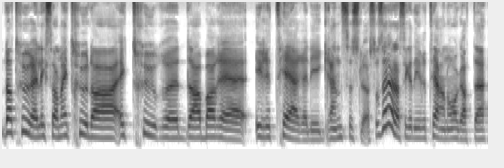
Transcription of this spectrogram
Da tror jeg liksom Jeg tror det, jeg tror det bare irriterer de grenseløst. Og så er det sikkert irriterende òg at det,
